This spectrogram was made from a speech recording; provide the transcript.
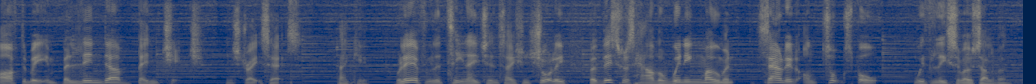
after beating Belinda Bencic in straight sets. Thank you. We'll hear from the teenage sensation shortly, but this was how the winning moment sounded on TalkSport with Lisa O'Sullivan.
